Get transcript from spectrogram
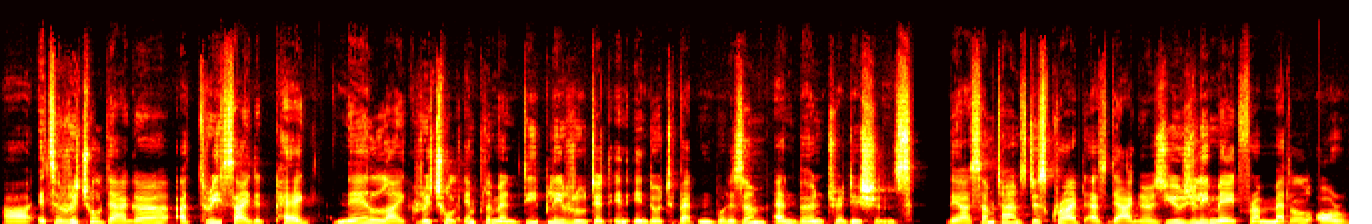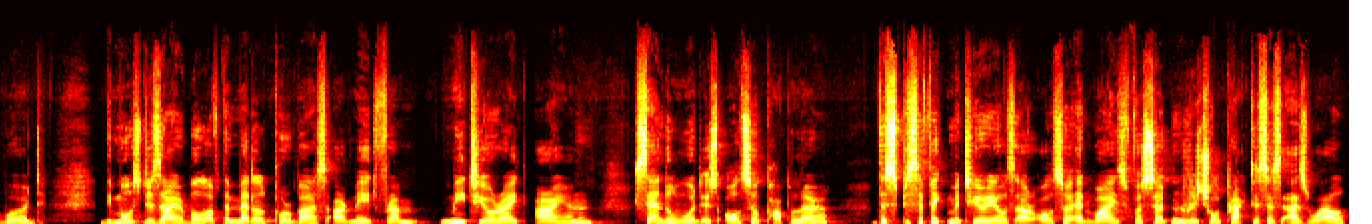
Uh, it's a ritual dagger, a three sided peg, nail like ritual implement deeply rooted in Indo Tibetan Buddhism and Bon traditions. They are sometimes described as daggers, usually made from metal or wood. The most desirable of the metal purbas are made from meteorite iron, Sandalwood is also popular. The specific materials are also advised for certain ritual practices as well.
